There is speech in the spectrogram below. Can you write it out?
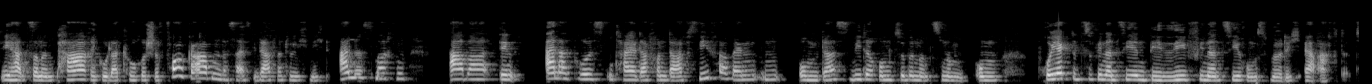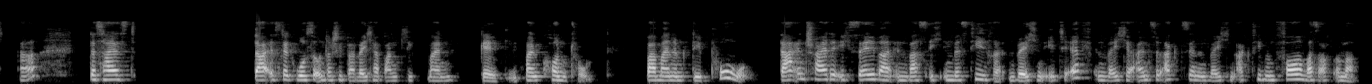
Die hat so ein paar regulatorische Vorgaben, das heißt, sie darf natürlich nicht alles machen, aber den allergrößten Teil davon darf sie verwenden, um das wiederum zu benutzen, um, um Projekte zu finanzieren, die sie finanzierungswürdig erachtet. Ja? Das heißt, da ist der große Unterschied, bei welcher Bank liegt mein Geld, liegt mein Konto. Bei meinem Depot da entscheide ich selber, in was ich investiere, in welchen ETF, in welche Einzelaktien, in welchen aktiven Fonds, was auch immer.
